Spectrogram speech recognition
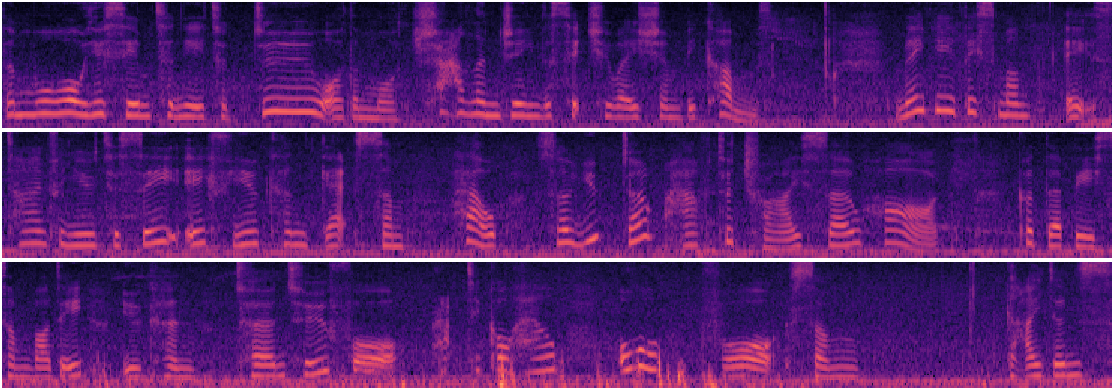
the more you seem to need to do or the more challenging the situation becomes. Maybe this month it's time for you to see if you can get some help so you don't have to try so hard. Could there be somebody you can turn to for practical help or for some guidance,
